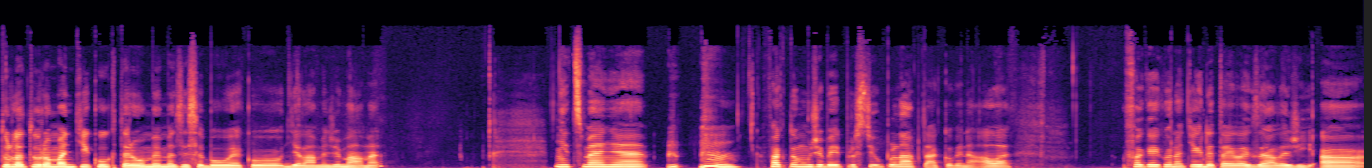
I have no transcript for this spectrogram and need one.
tuhle tu romantiku, kterou my mezi sebou jako děláme, že máme. Nicméně fakt to může být prostě úplná ptákovina, ale fakt jako na těch detailech záleží a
